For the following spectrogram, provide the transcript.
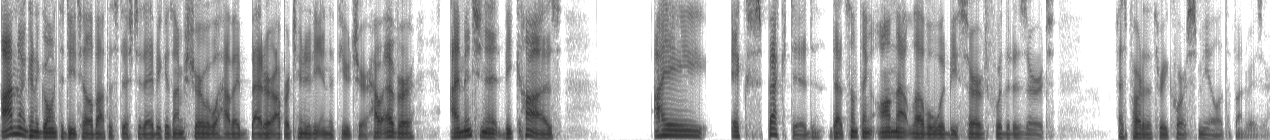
I'm not going to go into detail about this dish today because I'm sure we will have a better opportunity in the future. However, I mention it because I expected that something on that level would be served for the dessert as part of the three course meal at the fundraiser,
